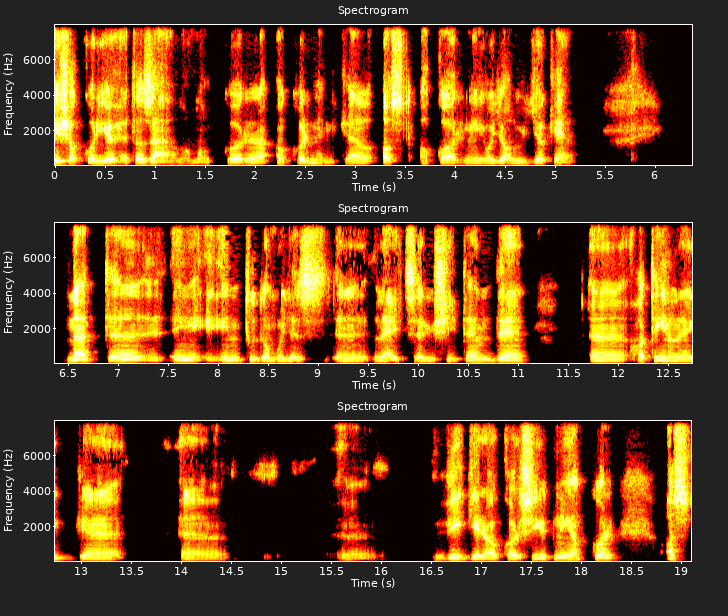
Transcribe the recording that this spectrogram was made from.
és akkor jöhet az álom, akkor, akkor nem kell azt akarni, hogy aludjak el. Mert én, én tudom, hogy ez leegyszerűsítem, de ha tényleg végére akarsz jutni, akkor azt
